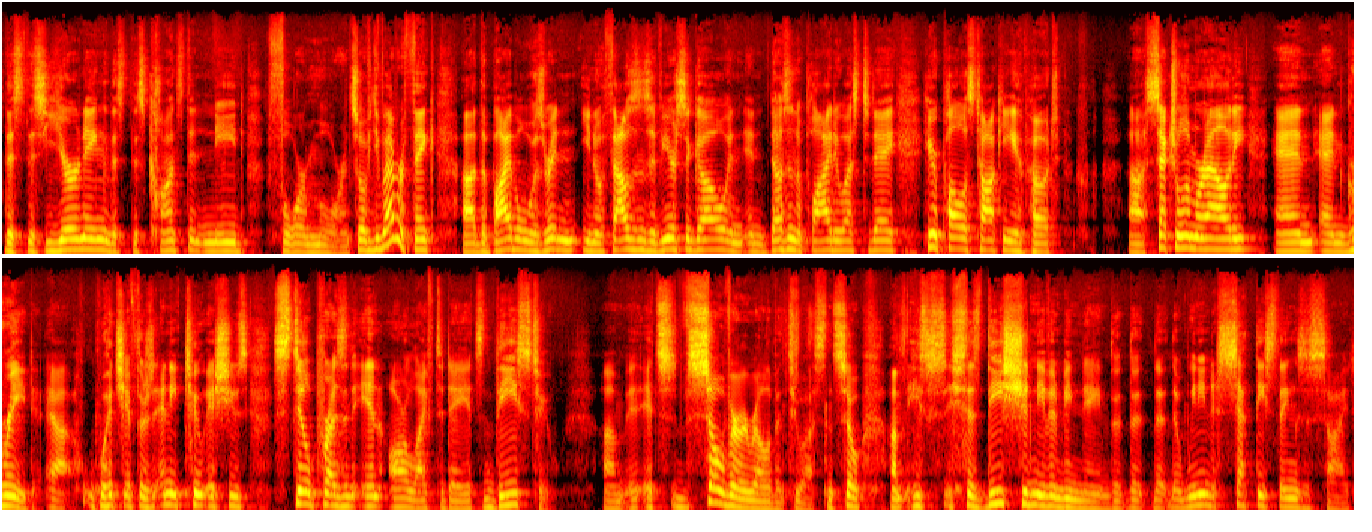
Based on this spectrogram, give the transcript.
this, this yearning, this, this constant need for more. And so, if you ever think uh, the Bible was written, you know, thousands of years ago and, and doesn't apply to us today, here Paul is talking about uh, sexual immorality and, and greed, uh, which, if there's any two issues still present in our life today, it's these two. Um, it, it's so very relevant to us. And so um, he says these shouldn't even be named, that, that, that, that we need to set these things aside.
